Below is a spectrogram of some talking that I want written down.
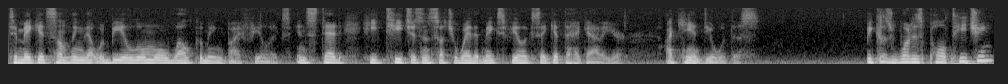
to make it something that would be a little more welcoming by Felix. Instead, he teaches in such a way that makes Felix say, Get the heck out of here. I can't deal with this. Because what is Paul teaching?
